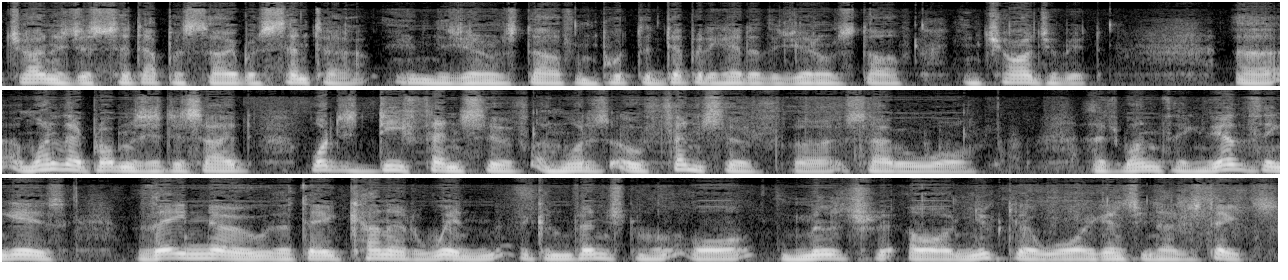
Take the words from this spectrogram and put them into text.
China just set up a cyber center in the General Staff and put the deputy head of the General Staff in charge of it. Uh, and one of their problems is to decide what is defensive and what is offensive uh, cyber war. That's one thing. The other thing is they know that they cannot win a conventional or military or nuclear war against the United States.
